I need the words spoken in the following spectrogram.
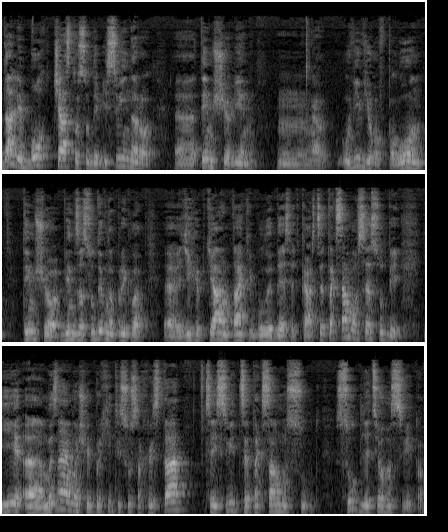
далі Бог часто судив і свій народ тим, що він увів його в полон, тим, що він засудив, наприклад, е, єгиптян, так і були 10 кар. Це так само все суди. І е, ми знаємо, що прихід Ісуса Христа в цей світ це так само суд. Суд для цього світу,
